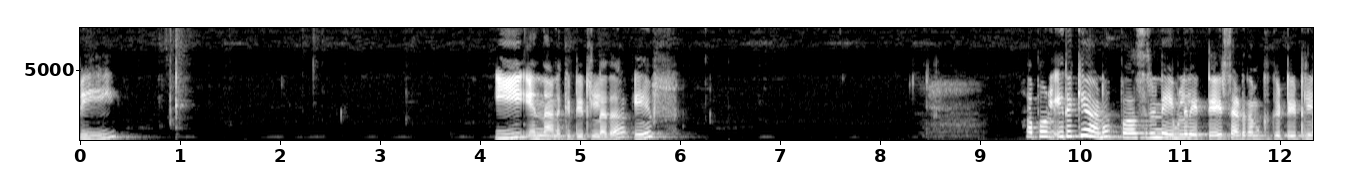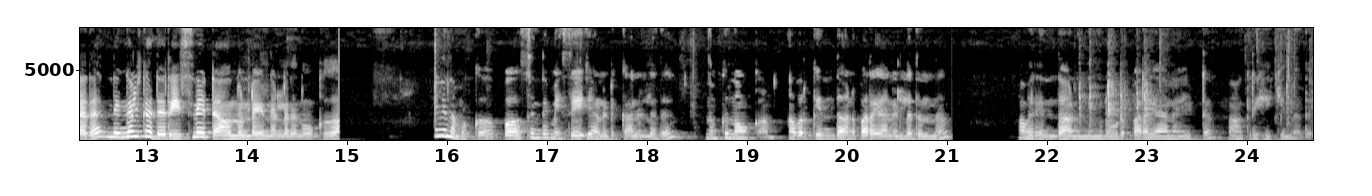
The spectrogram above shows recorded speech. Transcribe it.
P E എന്നാണ് കിട്ടിയിട്ടുള്ളത്. എഫ് അപ്പോൾ ഇതൊക്കെയാണ് പേഴ്സണൽ നെയിമിൽ ലെറ്റേഴ്സ് ആയിട്ട് നമുക്ക് കിട്ടിയിട്ടുള്ളത്. നിങ്ങൾക്കത് റീസണേറ്റ് ആവുന്നുണ്ടോ എന്നുള്ളത് നോക്കുക. ഇനി നമുക്ക് പേഴ്സന്റെ മെസ്സേജാണ് എടുക്കാനുള്ളത്. നമുക്ക് നോക്കാം അവർക്ക് എന്താണ് പറയാനുള്ളതെന്ന്. അവരെന്താണ് നിങ്ങളോട് പറയാനായിട്ട് ആഗ്രഹിക്കുന്നത്.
